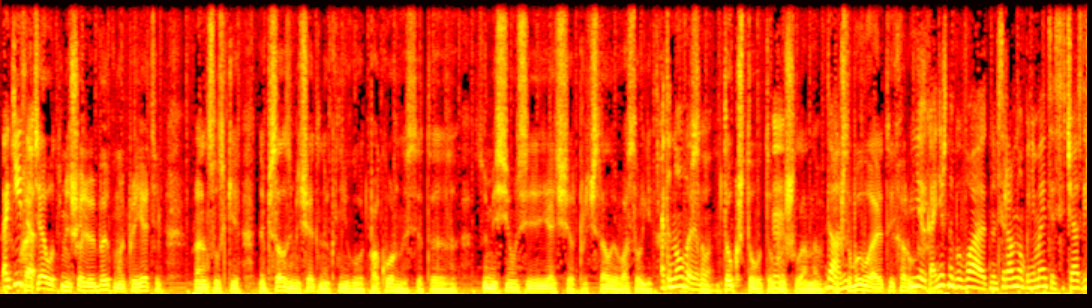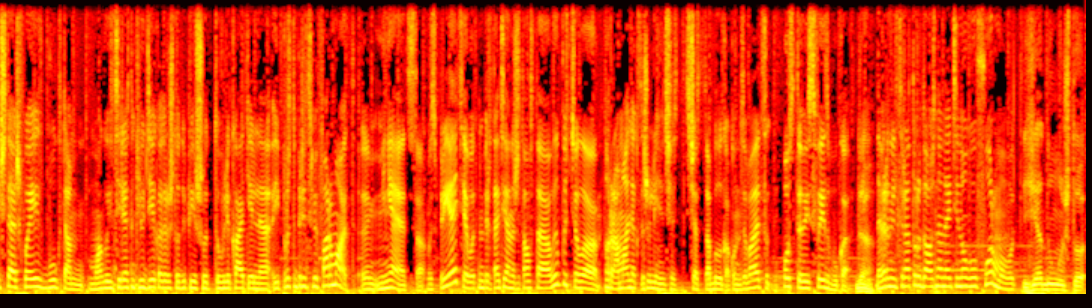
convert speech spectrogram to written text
Какие-то... Хотя вот Мишель Любек, мой приятель французский, написал замечательную книгу вот «Покорность». Это «Сумиссион», я сейчас прочитал ее в восторге. Это новая его? Только что вот mm. вышла она. Да. Так что бывает и хорошие. Нет, конечно, бывают, но все равно, понимаете, сейчас ты читаешь Facebook, там много интересных людей, которые что-то пишут увлекательно, и просто, в принципе, формат меняется. Восприятие. Вот, например, Татьяна же Толстая выпустила роман сожалению, сейчас, сейчас забыла, как он называется, посты из Фейсбука. Да. Наверное, литература должна найти новую форму. Вот. Я думаю, что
